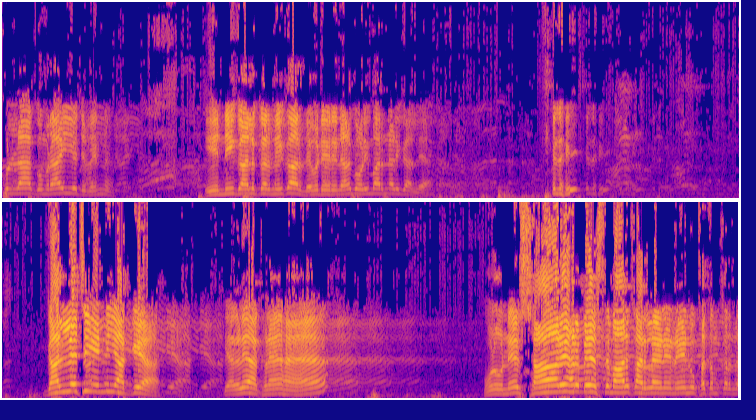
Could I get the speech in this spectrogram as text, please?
کھلا گمراہی چن اینی گل کرنی گھر دے وڈیرے نال گولی مارن والی گل ہے۔ گل چی اینی آگے کہ اگلے آخنا ہے ہوں انہیں سارے حربے استعمال کر لینے نے اینو ختم کرنے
